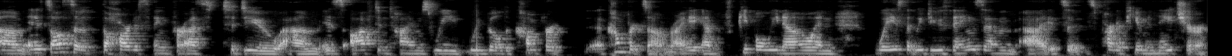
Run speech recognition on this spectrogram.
Um, and it's also the hardest thing for us to do um, is oftentimes we, we build a comfort a comfort zone, right? Of people we know and ways that we do things, and uh, it's a, it's part of human nature.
